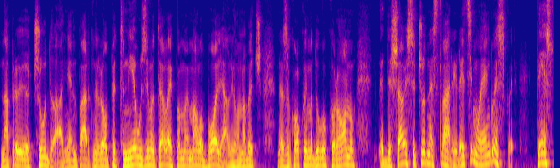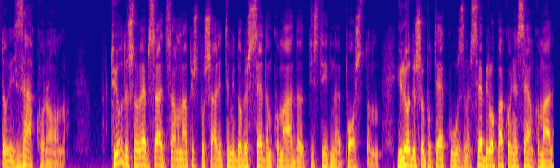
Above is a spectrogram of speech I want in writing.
napravio čudo, a njen partner opet nije uzimao taj lek, pa mu je malo bolje, ali ona već, ne znam koliko ima dugo koronu. Dešavaju se čudne stvari. Recimo u Engleskoj, testovi za koronu, ti odeš na web sajt, samo napiš pošaljite mi, dobiješ sedam komada, ti stigne poštom. Ili odeš u apoteku, uzmeš, sve bilo pakovanje sedam komada.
